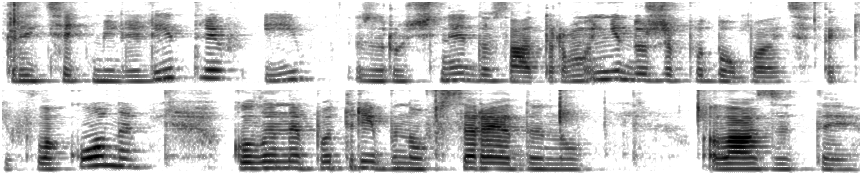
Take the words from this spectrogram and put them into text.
30 мл і зручний дозатор. Мені дуже подобаються такі флакони, коли не потрібно всередину лазити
